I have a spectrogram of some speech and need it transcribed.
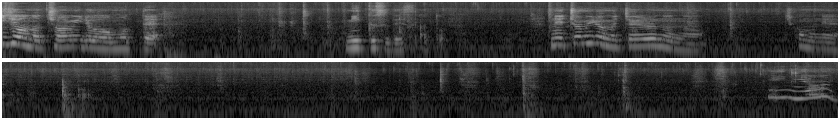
以上の調味料を持ってミックスですあと。ね調味料めっちゃ入れるのな。しかもねなんか。いい匂い。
